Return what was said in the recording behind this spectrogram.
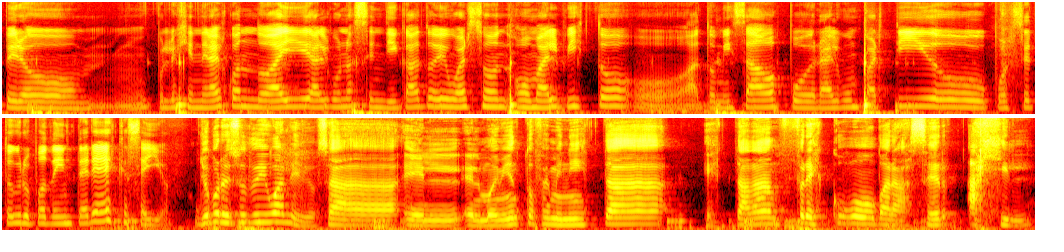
Pero mm, por lo general cuando hay algunos sindicatos igual son o mal vistos o atomizados por algún partido o por cierto grupo de interés, qué sé yo. Yo por eso te digo, Ale, o sea, el, el movimiento feminista está tan fresco como para ser ágil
